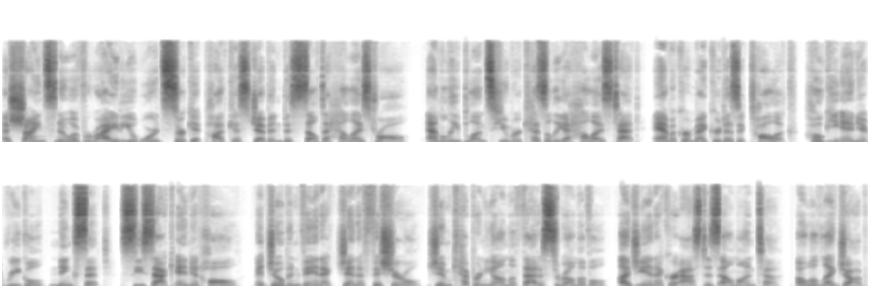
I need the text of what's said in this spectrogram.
a shine snow of variety awards circuit podcast jeben bis selta helaistral, Emily Blunt's humor Kezalia Helais Tet, Amaker Megkerdezek Taluk, Hoagie Anyat Regal, Ninksit, Cisac Anyat Hall, Ajoban Vanek Jenna Fisherol, Jim Kepernion Lathatus Serelmavel, Ujianeker asked is Elmonta, Oh a leg job,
